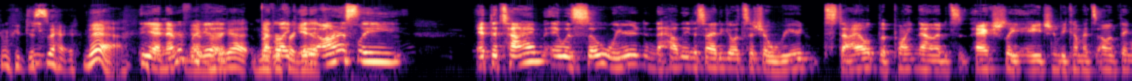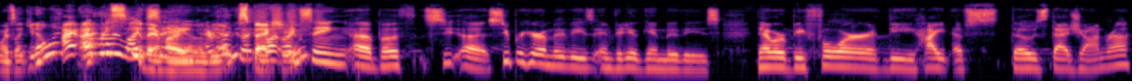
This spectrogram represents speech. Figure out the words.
We just said. Yeah. Yeah, never forget. Never forget, But like forgive. it honestly at the time it was so weird and how they decided to go with such a weird style to the point now that it's actually aged and become its own thing where it's like, you know what? I, I really see like there, seeing. Mario I really I respect like, you. like seeing uh, both su- uh, superhero movies and video game movies that were before the height of those that genre.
